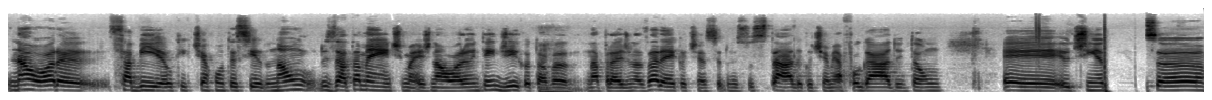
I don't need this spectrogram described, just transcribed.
na hora sabia o que, tinha acontecido. Não exatamente, mas na hora eu entendi que eu estava uhum. na praia de Nazaré, que eu tinha sido ressuscitada, que eu tinha me afogado. Então é, eu tinha essa,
